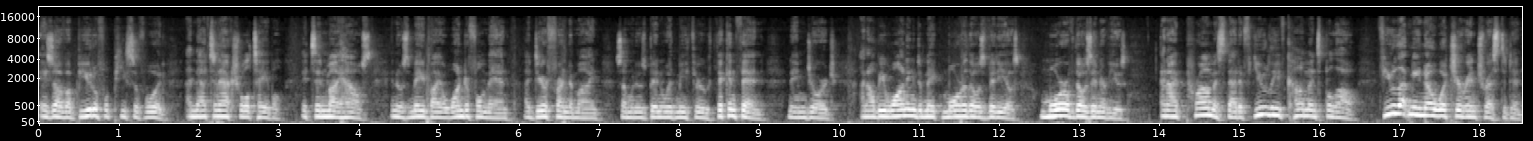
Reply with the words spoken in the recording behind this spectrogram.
is of a beautiful piece of wood, and that's an actual table. It's in my house, and it was made by a wonderful man, a dear friend of mine, someone who's been with me through thick and thin, named George. And I'll be wanting to make more of those videos, more of those interviews. And I promise that if you leave comments below, if you let me know what you're interested in,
